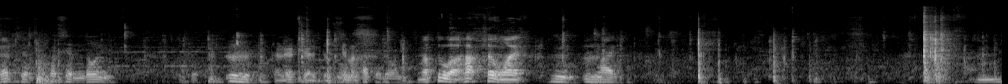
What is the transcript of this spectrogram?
Leclerc på Sendoni. Mm. Ja Leclerc på Sendoni. Mä tuo haksu vai? Mm. Vai. Mm.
